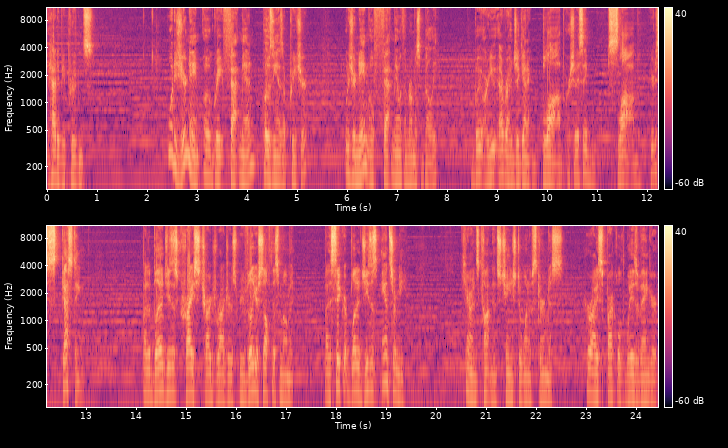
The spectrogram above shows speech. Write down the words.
It had to be Prudence. What is your name, O great fat man, posing as a preacher? What is your name, O fat man with enormous belly? Boy, are you ever a gigantic blob, or should I say slob? You're disgusting. By the blood of Jesus Christ, charged Rogers, reveal yourself this moment. By the sacred blood of Jesus, answer me. Karen's countenance changed to one of sternness. Her eyes sparkled with waves of anger.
